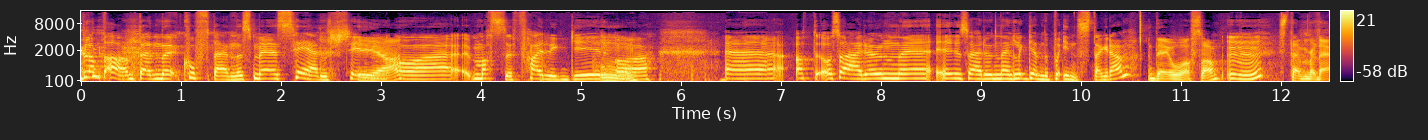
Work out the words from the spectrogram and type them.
blant annet den kofta hennes med selskinn ja. og masse farger mm. og Eh, at, og så er, hun, eh, så er, hun, en legende på Instagram. Det er hun også. Mm. Stemmer det?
